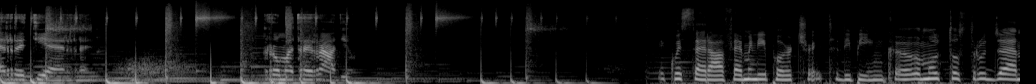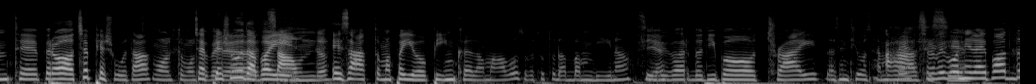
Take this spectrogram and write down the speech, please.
RTR Roma 3 Radio E questa era Family Portrait di Pink, molto struggente, però ci è piaciuta. Molto molto Ci è piaciuta, il poi- sound. Esatto, ma poi io Pink l'amavo, soprattutto da bambina. Sì, Mi ricordo tipo Try, la sentivo sempre. Ah, sì, l'avevo sì. nell'iPod,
